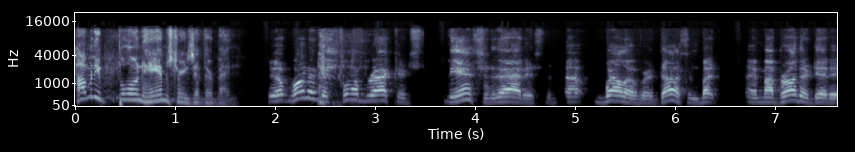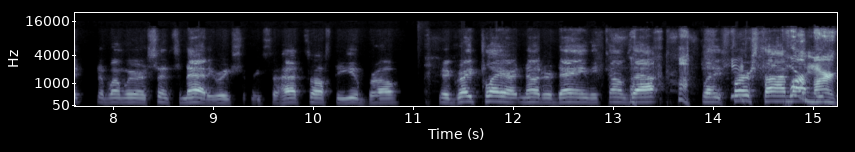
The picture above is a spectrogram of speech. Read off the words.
how many blown hamstrings have there been? One of the club records. The answer to that is uh, well over a dozen. But and my brother did it when we were in Cincinnati recently. So hats off to you, bro. A great player at Notre Dame. He comes out, plays first time. Poor Mark.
